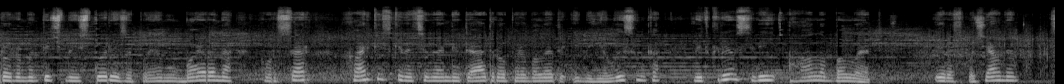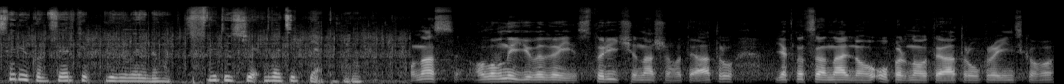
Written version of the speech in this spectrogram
про романтичну історію за поему Байрона Корсар Харківський національний театр опери балету імені Лисенка відкрив свій гала-балет і розпочав ним серію концертів ювілейного 2025 року. У нас головний ювілей сторіччя нашого театру, як національного оперного театру українського.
